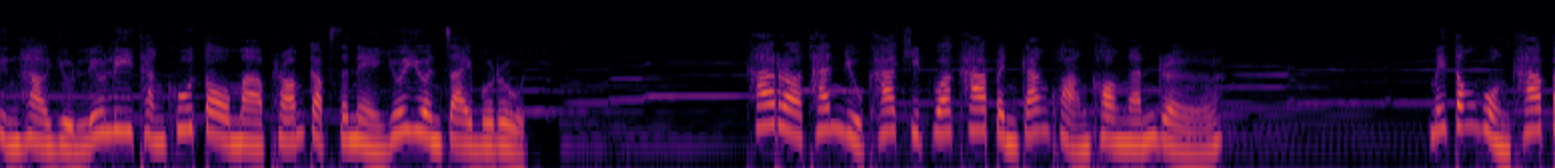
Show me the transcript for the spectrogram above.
ถึงห่าวหยุนลิ่วลี่ทั้งคู่โตมาพร้อมกับเสน่ห์ยั่วยวนใจบุรุษ ข้ารอท่านอยู่ข้าคิดว่าข้าเป็นก้างขวางคองั้นเหรอ ไม่ต้องห่วงข้าไป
